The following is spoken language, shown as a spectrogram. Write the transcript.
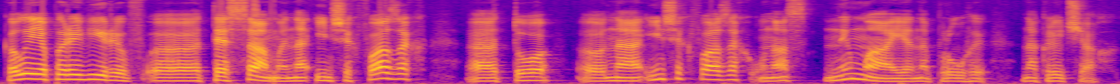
Коли я перевірив е, те саме на інших фазах, е, то на інших фазах у нас немає напруги на ключах.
